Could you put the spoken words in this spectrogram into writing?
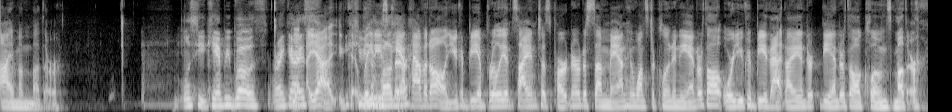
I'm a mother. Listen, you can't be both, right, guys? yeah, You can be a ladies can't have it all. You could be a brilliant scientist partner to some man who wants to clone a Neanderthal, or you could be that Neanderthal clone's mother.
